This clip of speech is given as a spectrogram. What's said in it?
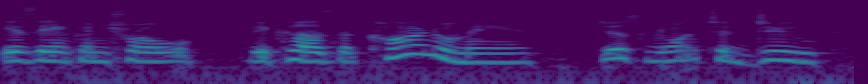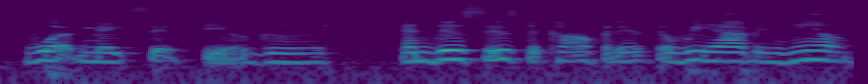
is in control because the carnal man just want to do what makes it feel good. And this is the confidence that we have in him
